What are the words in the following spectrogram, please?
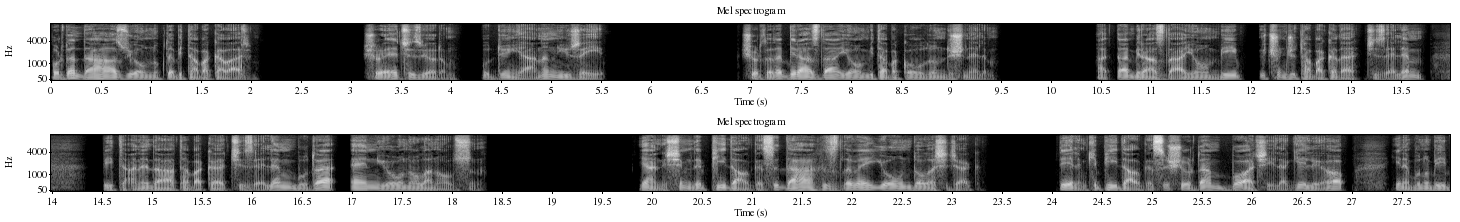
Burada daha az yoğunlukta bir tabaka var. Şuraya çiziyorum. Bu dünyanın yüzeyi. Şurada da biraz daha yoğun bir tabaka olduğunu düşünelim. Hatta biraz daha yoğun bir üçüncü tabaka da çizelim. Bir tane daha tabaka çizelim, bu da en yoğun olan olsun. Yani şimdi pi dalgası daha hızlı ve yoğun dolaşacak. Diyelim ki pi dalgası şuradan bu açıyla geliyor. Yine bunu bir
